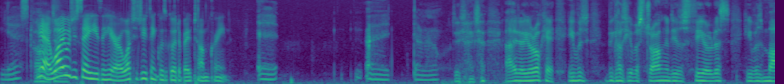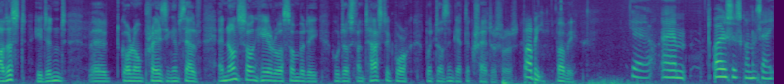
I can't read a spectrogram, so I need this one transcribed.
yes. Oh, yeah. Why would you say he's a hero? What did you think was good about Tom Crean? Uh, I don't know. I know you're okay. He was because he was strong and he was fearless. He was modest. He didn't uh, go around praising himself. An unsung hero is somebody who does fantastic work but doesn't get the credit for it. Bobby. Bobby, Yeah. Um, I was just gonna say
